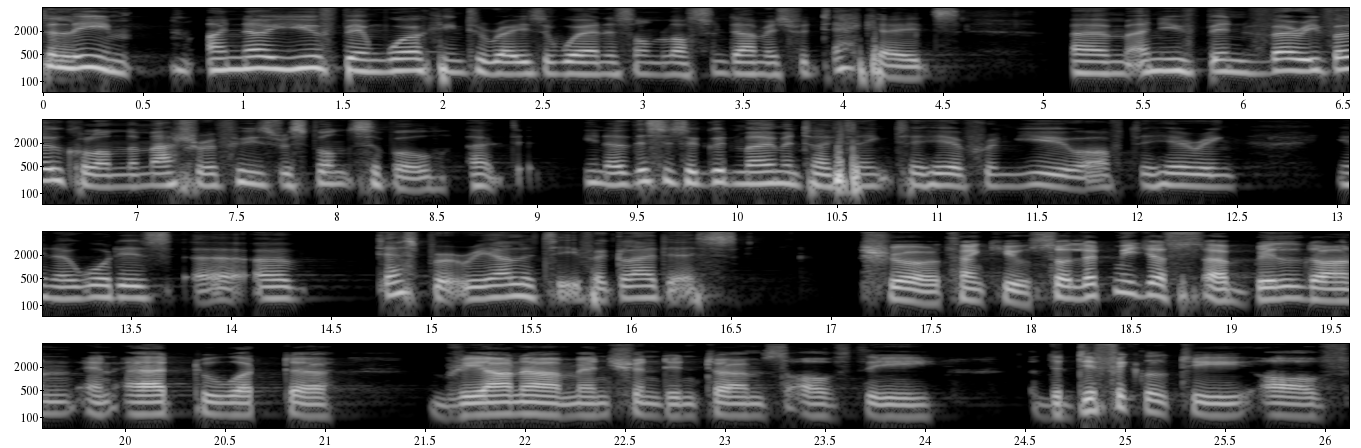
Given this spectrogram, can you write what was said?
Salim, I know you've been working to raise awareness on loss and damage for decades, um, and you've been very vocal on the matter of who's responsible. Uh, you know, this is a good moment, I think, to hear from you after hearing, you know, what is a, a desperate reality for Gladys. Sure, thank you. So let me just uh, build on and add to what uh, Brianna mentioned in terms of the the difficulty of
